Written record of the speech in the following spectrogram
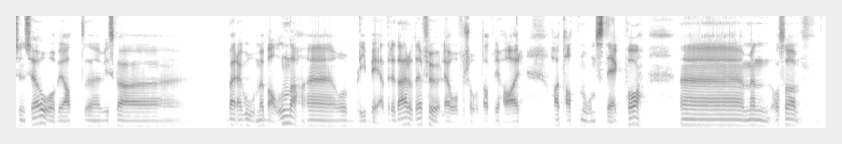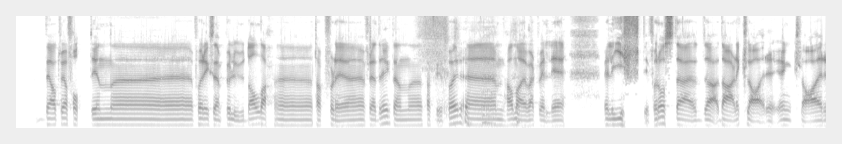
syns jeg òg at eh, vi skal være gode med ballen da, eh, og bli bedre der. og Det føler jeg òg for så vidt at vi har, har, tatt noen steg på. Eh, men også det at vi har fått inn uh, f.eks. Udal, da. takk for det, Fredrik. Den takker vi for. han har jo vært veldig, veldig giftig for oss. Er, da, er det klar, en klar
